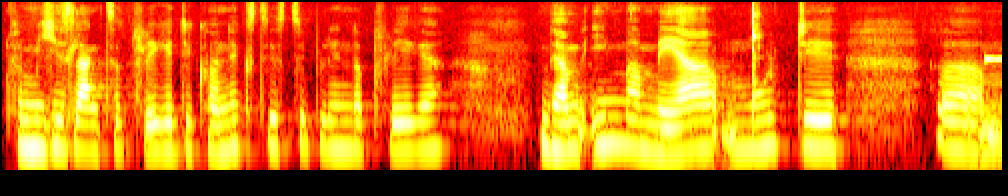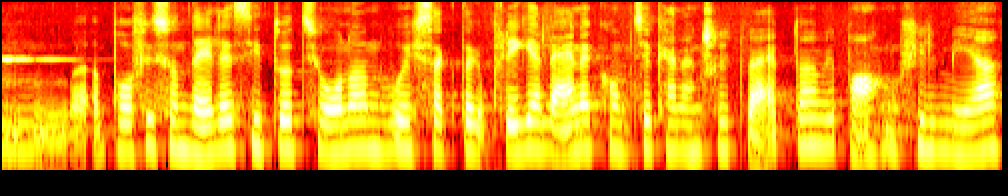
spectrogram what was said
Für mich ist Langzeitpflege die Königsdisziplin der Pflege. Wir haben immer mehr multi ähm, Situationen, wo ich sage, der Pflege alleine kommt hier keinen Schritt weiter. Wir brauchen viel mehr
